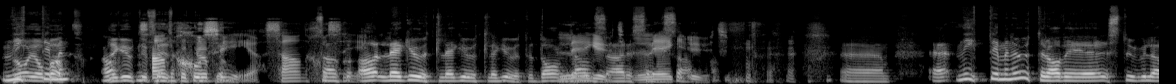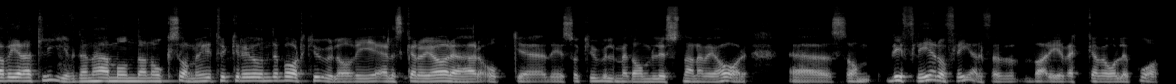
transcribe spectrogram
Bra jobbat. Lägg ut i San Jose. San Jose. Ja, lägg ut, lägg ut, lägg ut. Dan lägg ut, är sexa. Lägg ut. 90 eh, minuter har vi stulit av ert liv den här måndagen också, men vi tycker det är underbart kul och vi älskar att göra det här och eh, det är så kul med de lyssnarna vi har eh, som blir fler och fler för varje vecka vi håller på.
